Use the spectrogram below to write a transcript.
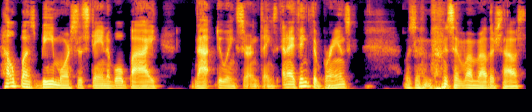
help us be more sustainable by not doing certain things." And I think the brands was, was at my mother's house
